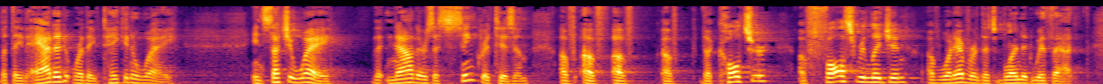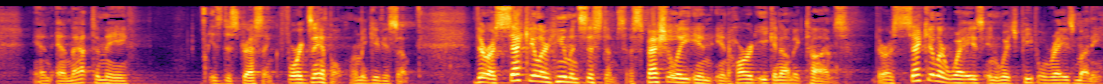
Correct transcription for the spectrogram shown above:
But they've added or they've taken away in such a way that now there's a syncretism of, of, of, of the culture, of false religion, of whatever that's blended with that. And, and that to me is distressing. For example, let me give you some. There are secular human systems, especially in, in hard economic times. There are secular ways in which people raise money.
